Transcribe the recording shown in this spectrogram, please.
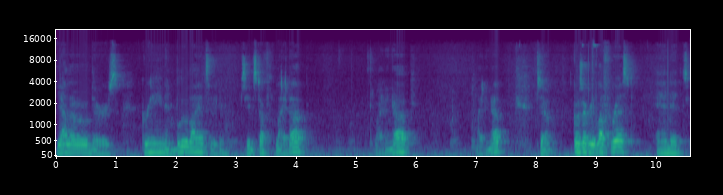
yellow, there's green and blue light, so you can see the stuff light up, lighting up, lighting up. So it goes over your left wrist, and it's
